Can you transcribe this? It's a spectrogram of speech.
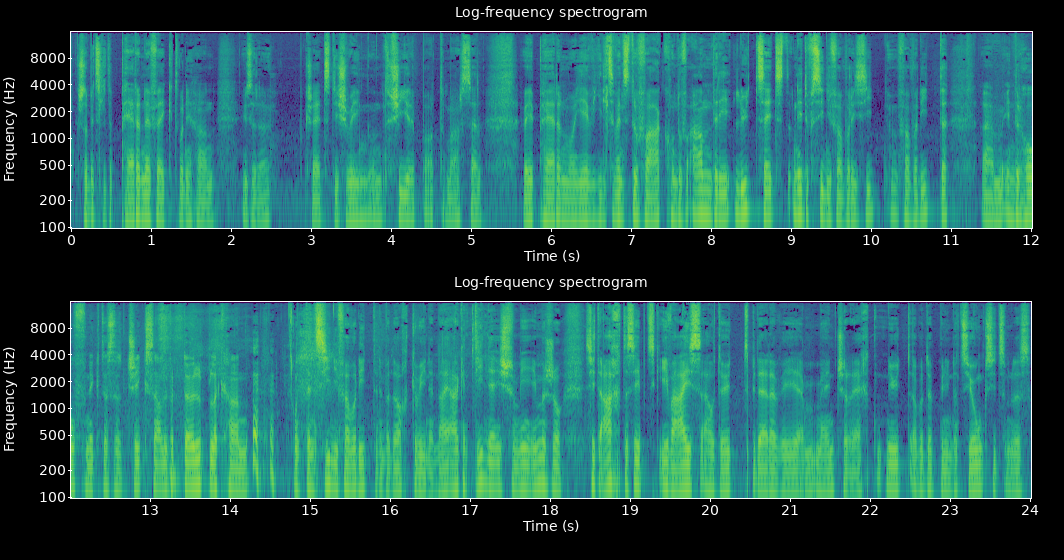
Das ist so ein bisschen der Perreneffekt, den ich habe. Unsere geschätzte Schwing- und Skireporter Marcel Webherren, der jeweils, wenn es darauf ankommt, auf andere Leute setzt und nicht auf seine Favoriten, ähm, in der Hoffnung, dass er das Schicksal übertölpeln kann und dann seine Favoriten aber doch gewinnen. Nein, Argentinien ist für mich immer schon seit 78, ich weiß auch dort bei dieser WM Menschenrecht nichts, aber dort bin ich noch zu jung gewesen, um das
